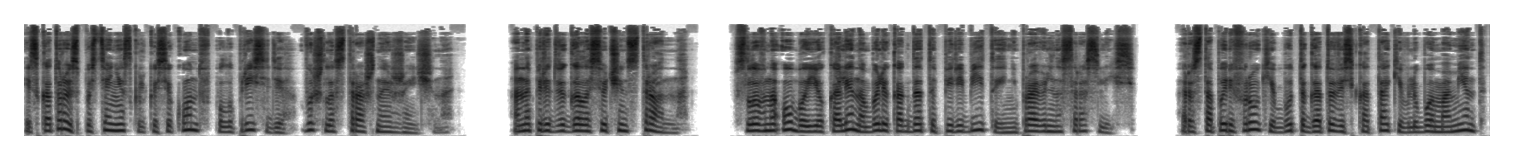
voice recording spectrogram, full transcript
из которой спустя несколько секунд в полуприседе вышла страшная женщина. Она передвигалась очень странно, словно оба ее колена были когда-то перебиты и неправильно срослись. Растопырив руки, будто готовясь к атаке в любой момент,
